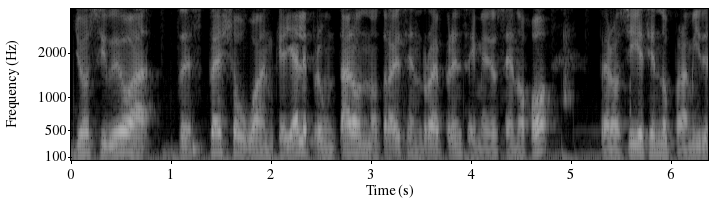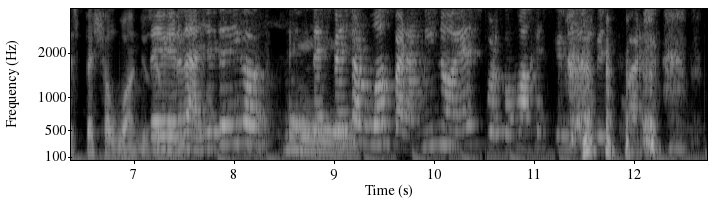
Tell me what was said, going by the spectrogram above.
yo sí veo a The Special One, que ya le preguntaron otra vez en rueda de prensa y medio se enojó, pero sigue siendo para mí The Special One. de verdad, yo te digo, The Special One para mí no es por cómo ha gestionado el vestuario.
